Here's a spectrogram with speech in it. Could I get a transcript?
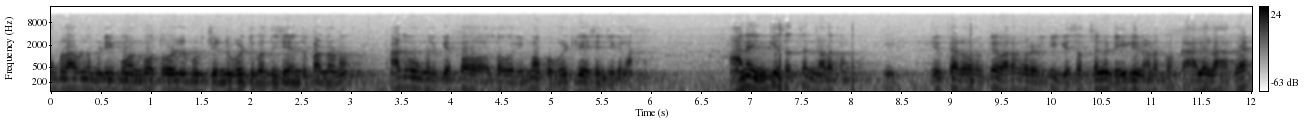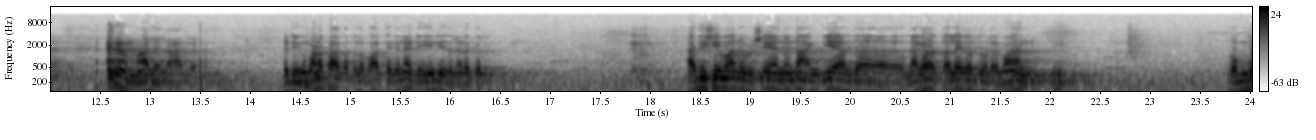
உங்களால் முடியுமோ என்னமோ தொழில் முடிச்சுட்டு வீட்டுக்கு வந்து சேர்ந்து பண்ணணும். அது உங்களுக்கு எப்போ சௌகரியமோ அப்போ வீட்டிலேயே செஞ்சுக்கலாம். ஆனால் இங்கே சத்தம் நடக்கும். இருக்கிறவர்களுக்கு வரவர்களுக்கு இங்கே சத்தங்கம் டெய்லி நடக்கும். காலையில் ஆடுற மாலையில் ஆடுற இப்போ நீங்கள் மணப்பாக்கத்தில் பார்த்தீங்கன்னா டெய்லி இது நடக்குது. அதிசயமான விஷயம் என்னன்னா அங்கேயே அந்த நகர தலைவர்களுடைய மகன் ரொம்ப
